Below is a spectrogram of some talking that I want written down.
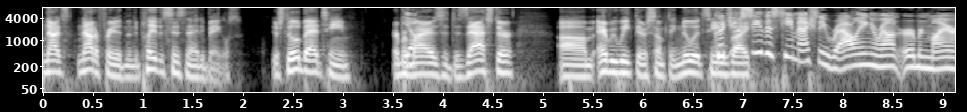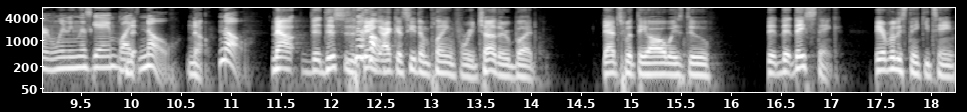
not not afraid of them. They play the Cincinnati Bengals. They're still a bad team. Urban Yep. Meyer is a disaster. Um, every week there's something new. It seems Could you like see this team actually rallying around Urban Meyer and winning this game? Like, no. no. No. Now, th- this is the thing. I could see them playing for each other, but that's what they always do. They, they, they stink. They're a really stinky team.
